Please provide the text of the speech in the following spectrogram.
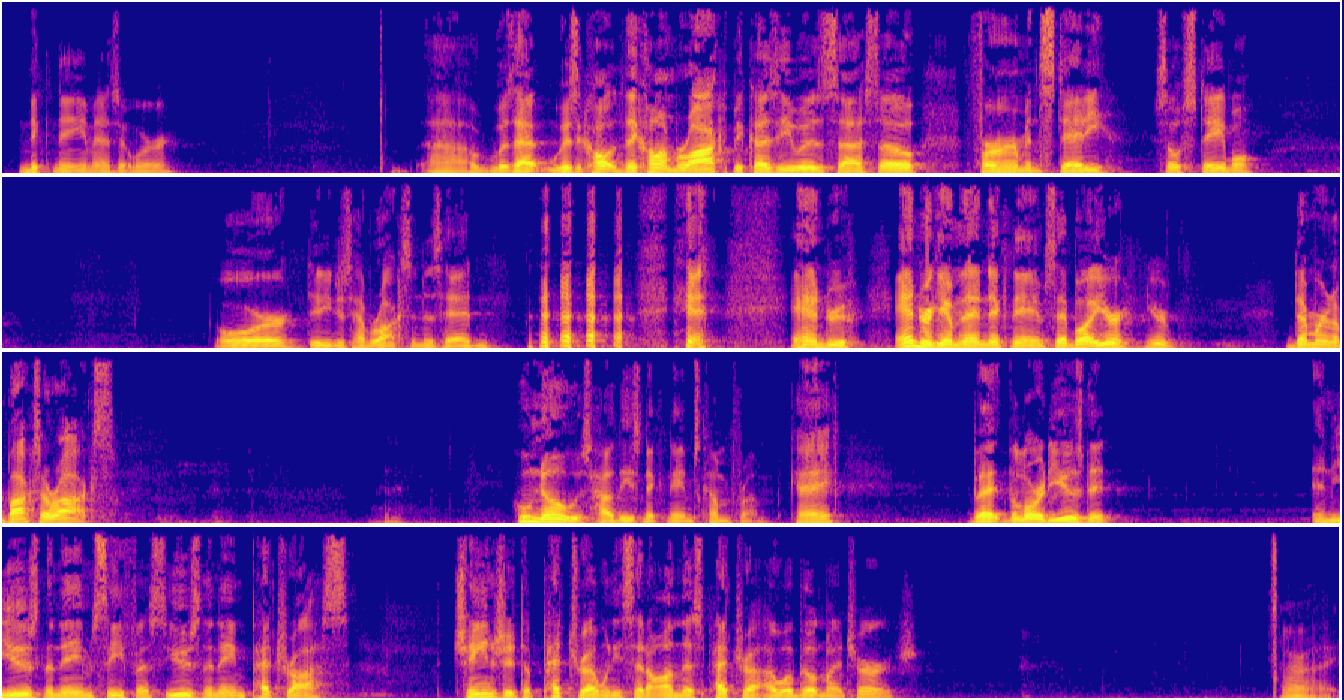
nickname, as it were uh, was that was it called? They call him Rock because he was uh, so firm and steady, so stable. Or did he just have rocks in his head? Andrew Andrew gave him that nickname. Said, "Boy, you're you're dumber than a box of rocks." Who knows how these nicknames come from? Okay, but the Lord used it, and used the name Cephas, used the name Petros, changed it to Petra when he said, On this Petra I will build my church. All right.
